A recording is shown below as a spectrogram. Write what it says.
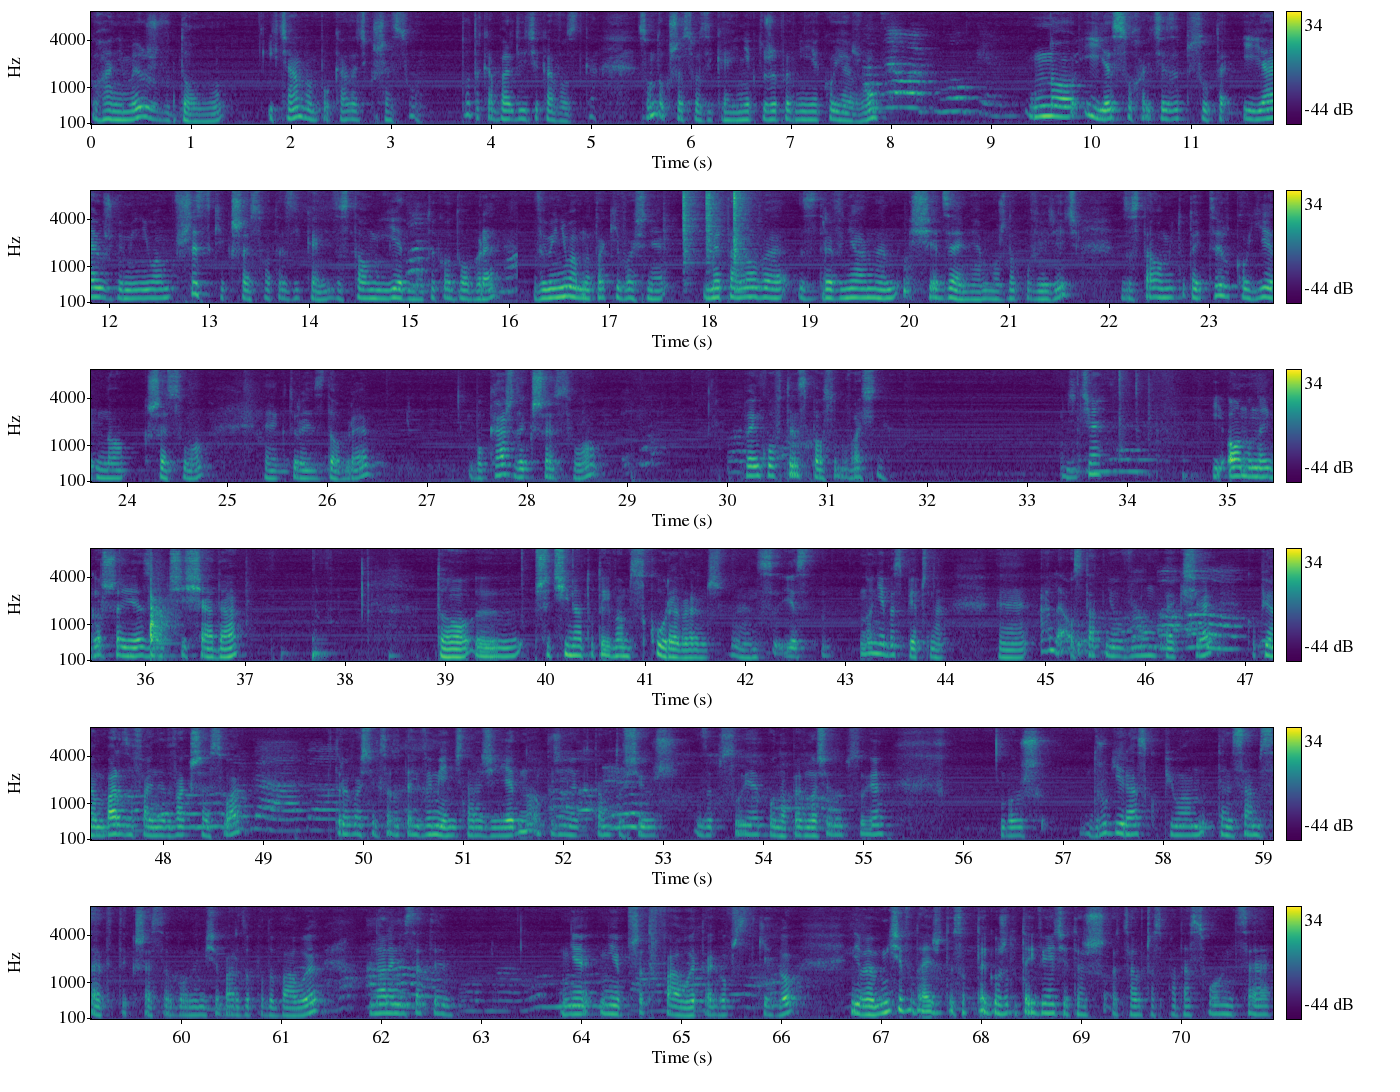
Kochani, my już w domu i chciałam Wam pokazać krzesło. To taka bardziej ciekawostka. Są to krzesła z Ikei, niektórzy pewnie je kojarzą. No i jest, słuchajcie, zepsute. I ja już wymieniłam wszystkie krzesła te z Ikei. Zostało mi jedno, tylko dobre. Wymieniłam na takie właśnie metalowe z drewnianym siedzeniem, można powiedzieć. Zostało mi tutaj tylko jedno krzesło, e, które jest dobre, bo każde krzesło pękło w ten sposób właśnie. Widzicie? I ono najgorsze jest, jak się siada, to y, przycina tutaj Wam skórę wręcz, więc jest no niebezpieczne. Y, ale ostatnio w Lumpeksie kupiłam bardzo fajne dwa krzesła, które właśnie chcę tutaj wymienić. Na razie jedno, a później jak tam to się już zepsuje, bo na pewno się zepsuje, bo już drugi raz kupiłam ten sam set tych krzeseł, bo one mi się bardzo podobały, no ale niestety nie, nie przetrwały tego wszystkiego. Nie wiem, mi się wydaje, że to jest od tego, że tutaj wiecie, też cały czas pada słońce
